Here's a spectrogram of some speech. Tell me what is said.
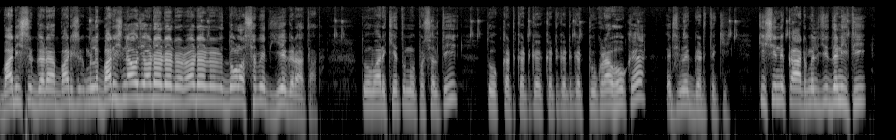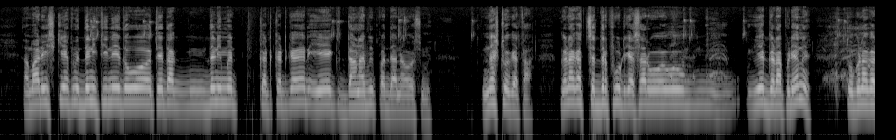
बारिश से गड़ा बारिश मतलब बारिश ना हो जो अडर अडर अडर अडर दौड़ा सफ़ेद ये गड़ाता था तो हमारे खेतों में फ़सल थी तो कट कट के कट कट के टुकड़ा होकर इसमें गड़ते की। किसी ने काट मिल जी दनी थी हमारे इस खेत में दनी थी नहीं तो वो तेता दनी में कट कट कर एक दाना भी पदा ना हो उसमें। नष्ट हो गया था। गणा का चद्दर फूट गया सर वो, वो ये गड़ा पड़ा ना तो गणा का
